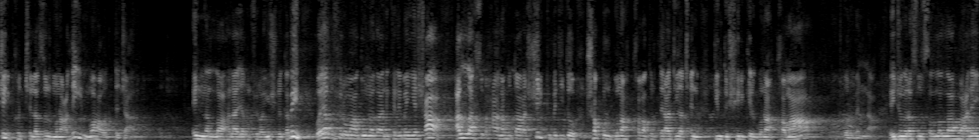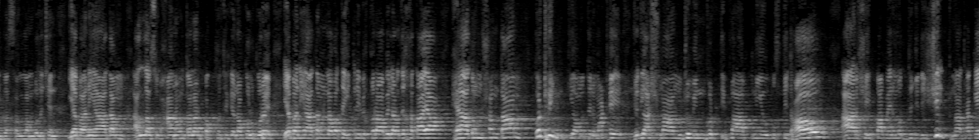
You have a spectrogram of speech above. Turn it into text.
শির্ক হচ্ছে লাজুলমুন আদিম মহা অত্যাচার। আল্লাহ ব্যতীত সকল গুনাহ ক্ষমা করতে রাজি আছেন কিন্তু শিরকের গুনাহ ক্ষমা করবেন না। এই জন্য রাসুল সাল্লাহ আলাইসাল্লাম বলেছেন ইয়াবানি আদম আল্লাহ তাআলার পক্ষ থেকে নকল করে ইয়াবানি আদম আরদি খাতায়া হে আদম সন্তান কঠিন কিয়ামতের মাঠে যদি আসমান জমিন ভর্তি পাপ নিয়ে উপস্থিত হও আর সেই পাপের মধ্যে যদি শিরক না থাকে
